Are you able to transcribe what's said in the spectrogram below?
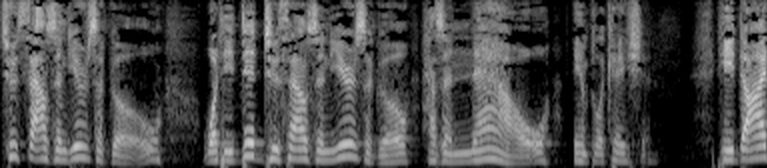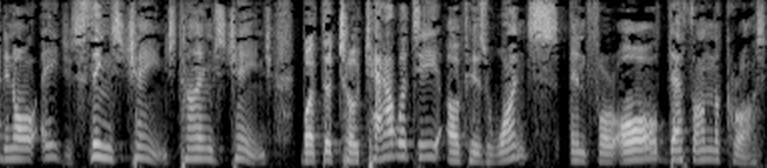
2,000 years ago, what he did 2,000 years ago has a now implication. He died in all ages. Things change. Times change. But the totality of his once and for all death on the cross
